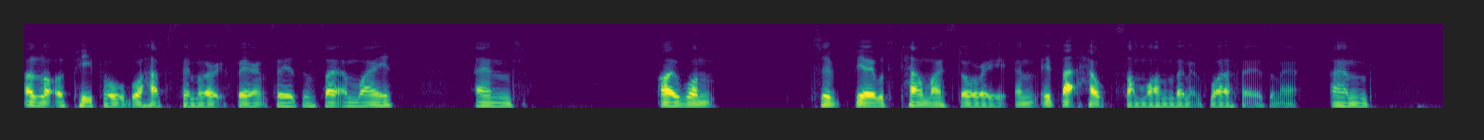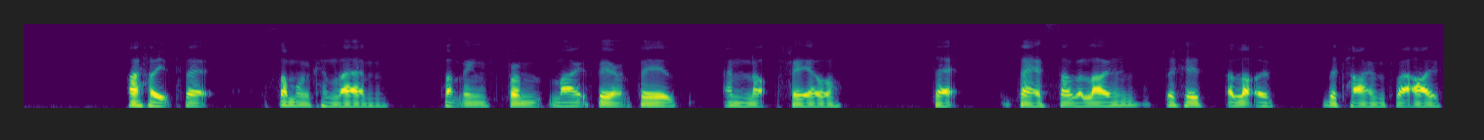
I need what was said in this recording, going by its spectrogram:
a lot of people will have similar experiences in certain ways. And I want to be able to tell my story. And if that helps someone then it's worth it isn't it? And I hope that someone can learn something from my experiences and not feel that they're so alone. Because a lot of the times where I've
